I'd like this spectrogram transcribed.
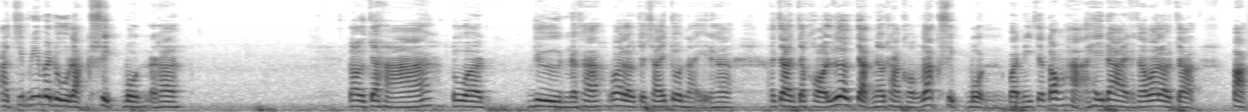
อาคลิปนี้มาดูหลักสิบบนนะคะ เราจะหาตัวยืนนะคะ ว่าเราจะใช้ตัวไหนนะคะ อาจารย์จะขอเลือกจากแนวทางของหลักสิบบน วันนี้จะต้องหาให้ได้นะคะ ว่าเราจะปัก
